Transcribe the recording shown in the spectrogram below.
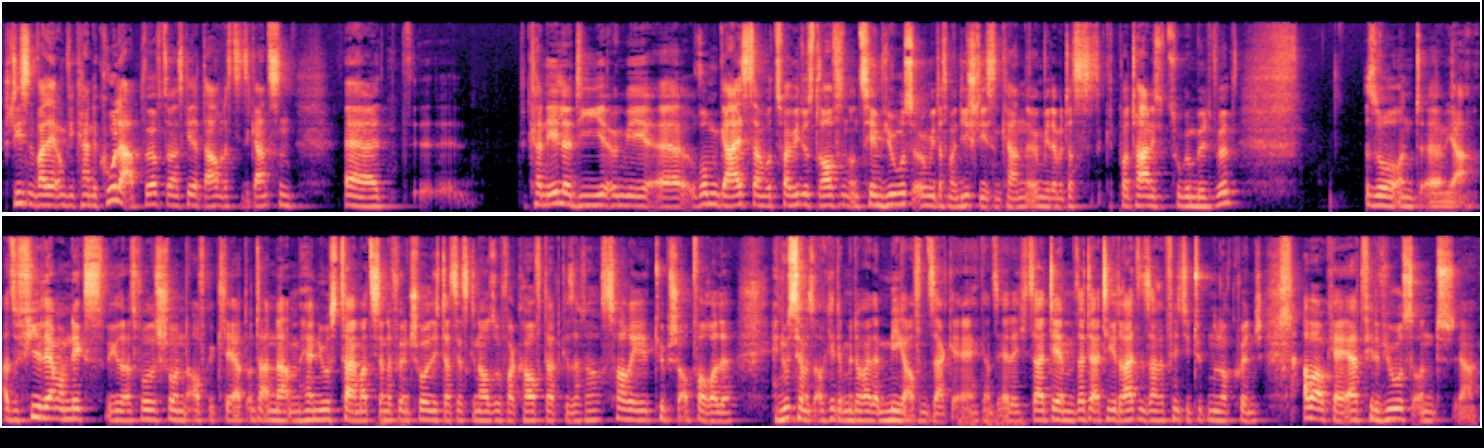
schließen, weil er irgendwie keine Kohle abwirft, sondern es geht ja darum, dass diese ganzen äh, Kanäle, die irgendwie äh, rumgeistern, wo zwei Videos drauf sind und zehn Views, irgendwie, dass man die schließen kann, irgendwie, damit das Portal nicht so zugemüllt wird. So, und ähm, ja, also viel Lärm um nichts. Wie gesagt, es wurde schon aufgeklärt. Unter anderem Herr Newstime hat sich dann dafür entschuldigt, dass er es genauso verkauft hat. Gesagt, oh, sorry, typische Opferrolle. Herr Newstime ist auch, geht mittlerweile mega auf den Sack, ey, ganz ehrlich. Seit, dem, seit der Artikel 13-Sache finde ich die Typen nur noch cringe. Aber okay, er hat viele Views und ja,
